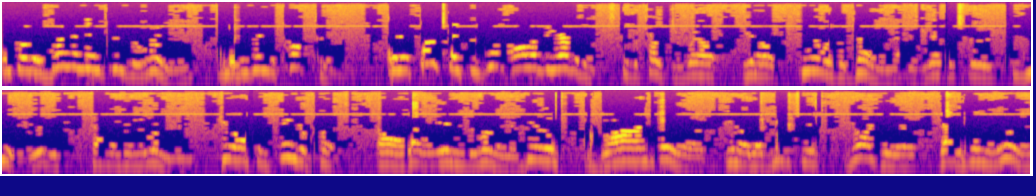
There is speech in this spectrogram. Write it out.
And so they bring them into the room and they begin to talk to them. And at first they present all of the evidence to the person. Well, you know, here was a gun that was registered to you. It was found in the room. And here are some fingerprints uh, that were in the room. And here is a blonde hair, you know, that matches your hair that was in the room.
